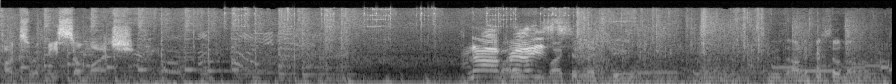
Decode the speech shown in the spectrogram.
fucks with me so much. no, Why, Bryce! why couldn't I shoot? He was on it for so long.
